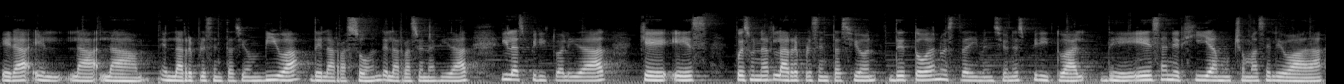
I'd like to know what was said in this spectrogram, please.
era la, la, representación viva de la razón, de la racionalidad, y la espiritualidad, que es pues una, la representación de toda nuestra dimensión espiritual, de esa energía mucho más elevada,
